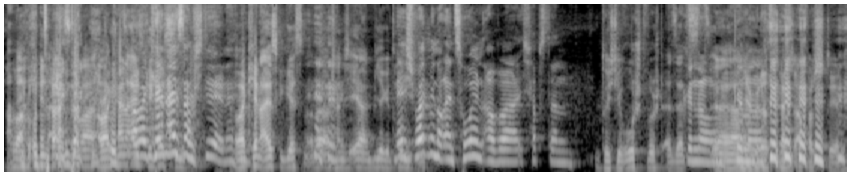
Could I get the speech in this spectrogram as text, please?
Aber kein Eis, aber, aber kein Eis Aber kein gegessen. Eis am Stiel, ne? Aber kein Eis gegessen, oder? Wahrscheinlich eher ein Bier getrunken. Nee, ich wollte mir noch eins holen, aber ich hab's dann. Durch die Rohstwurst ersetzt. Genau, Ja, genau. Ja, das kann ich auch verstehen.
